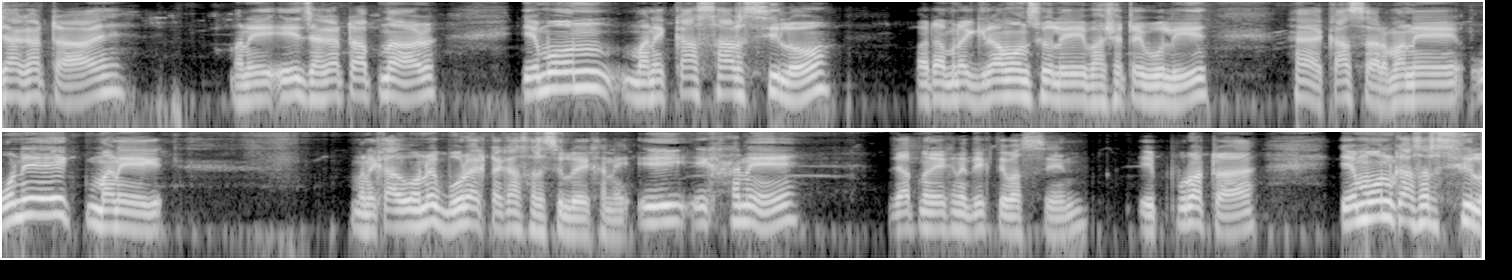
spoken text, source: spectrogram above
জায়গাটায় মানে এই জায়গাটা আপনার এমন মানে কাঁচার ছিল, বাট আমরা গ্রাম অঞ্চলে এই ভাষাটাই বলি হ্যাঁ কাঁচার মানে অনেক মানে মানে অনেক বড় একটা কাঁচার ছিল এখানে। এই এখানে যে আপনারা এখানে দেখতে পাচ্ছেন, এই পুরাটা এমন কাঁচার ছিল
